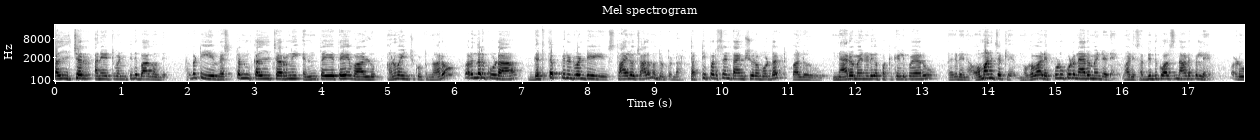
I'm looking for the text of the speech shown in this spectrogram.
కల్చర్ అనేటువంటిది బాగా ఉంది కాబట్టి ఈ వెస్టర్న్ కల్చర్ని ఎంతైతే వాళ్ళు అనువయించుకుంటున్నారో వారందరూ కూడా గతి తప్పినటువంటి స్థాయిలో చాలా మంది ఉంటున్నారు. Thirty percent I'm sure about that. వాళ్ళు నేరో మైండెడ్గా పక్కకి వెళ్ళిపోయారు అలాగే నేను అవమానించట్లే. మగవాడు ఎప్పుడు కూడా నేరో మైండెడే వాడిని సర్దిద్దుకోవాల్సింది ఆడపిల్లే. వాడు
